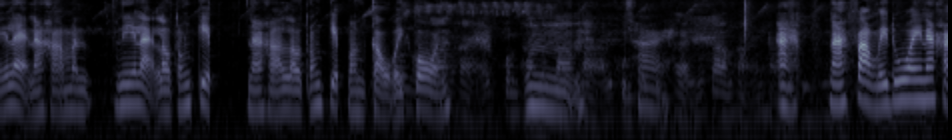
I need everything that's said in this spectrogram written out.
นี่แหละนะคะ มันนี่แหละเราต้องเก็บ นะคะ เราต้องเก็บบอลเก่าไว้ก่อน คนทำมาตามหาเลยคุณใช่แผงนี่ตามหาหาอะจริงๆนะฝากไว้ด้วยนะคะ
